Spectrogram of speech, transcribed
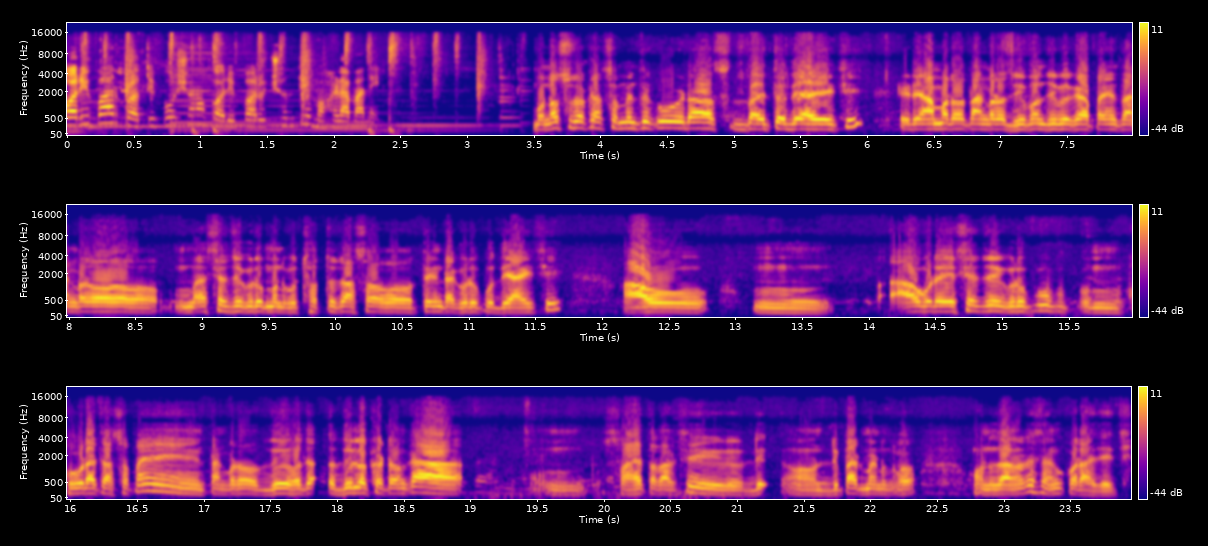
ପରିବାର ପ୍ରତିପୋଷଣ କରିପାରୁଛନ୍ତି ମହିଳାମାନେ। ବନ ସୁରକ୍ଷା ସମିତିକୁ ଏଇଟା ଦାୟିତ୍ୱ ଦିଆଯାଇଛି। ଏଠି ଆମର ତାଙ୍କର ଜୀବନ ଜୀବିକା ପାଇଁ ତାଙ୍କର ଏସ୍ ଏଚ୍ ଜି ଗ୍ରୁପ୍ମାନଙ୍କୁ ଛତୁ ଚାଷ ତିନିଟା ଗ୍ରୁପ୍ ଦିଆହେଇଛି। ଆଉ ଆଉ ଗୋଟେ ଏସ୍ ଏଚ୍ ଜି ଗ୍ରୁପକୁ କୁକୁଡ଼ା ଚାଷ ପାଇଁ ତାଙ୍କର ଦୁଇ ହଜାର ଦୁଇ ଲକ୍ଷ ଟଙ୍କା ସହାୟତା ରାଶି ଡିପାର୍ଟମେଣ୍ଟଙ୍କ ଅନୁଦାନରେ ତାଙ୍କୁ କରାଯାଇଛି।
